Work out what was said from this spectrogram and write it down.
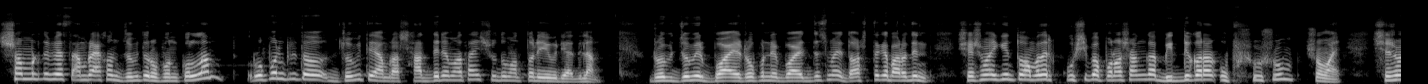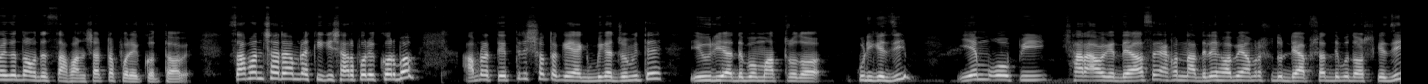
সম্মানিত ভিউয়ার্স আমরা এখন জমিতে রোপণ করলাম। রোপণকৃত জমিতে আমরা সাত দিনের মাথায় শুধুমাত্র ইউরিয়া দিলাম। জমির বয়স রোপণের বয়স যে সময় দশ থেকে বারো দিন, সে সময় কিন্তু আমাদের কুশি বা পোনা সংখ্যা বৃদ্ধি করার সুষম সময়। সে সময় কিন্তু আমাদের সাফান সারটা প্রয়োগ করতে হবে। সাফান সারে আমরা কী কী সার প্রয়োগ করব? আমরা তেত্রিশ শতকে এক বিঘা জমিতে ইউরিয়া দেবো মাত্র দ কুড়ি কেজি। এমওপি সার আগে দেওয়া আছে, এখন না দিলেই হবে। আমরা শুধু ড্যাপ সার দেবো দশ কেজি।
